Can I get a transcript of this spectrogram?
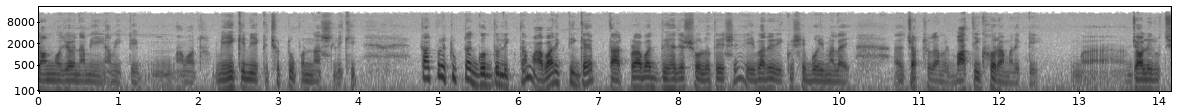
জন্মজয় নামে আমি একটি আমার মেয়েকে নিয়ে একটি ছোট্ট উপন্যাস লিখি। তারপরে টুকটাক গদ্য লিখতাম আবার একটি গ্যাপ। তারপর আবার দুই হাজার ষোলোতে এসে এবারের একুশে বইমেলায় চট্টগ্রামের বাতিঘর আমার একটি জলের উৎস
